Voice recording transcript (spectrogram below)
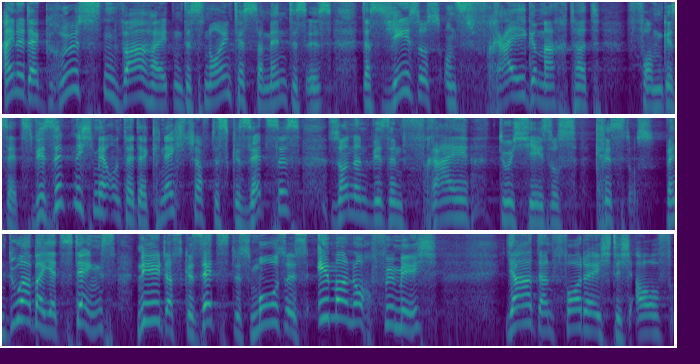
eine der größten Wahrheiten des Neuen Testamentes ist, dass Jesus uns frei gemacht hat vom Gesetz. Wir sind nicht mehr unter der Knechtschaft des Gesetzes, sondern wir sind frei durch Jesus Christus. Wenn du aber jetzt denkst, nee, das Gesetz des Mose ist immer noch für mich, ja, dann fordere ich dich auf,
